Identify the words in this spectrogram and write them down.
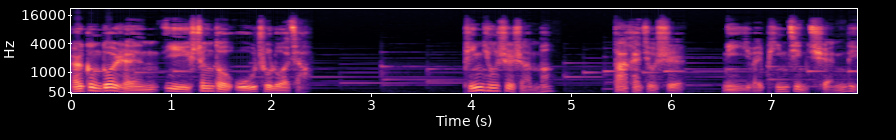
而更多人一生都无处落脚。贫穷是什么？大概就是你以为拼尽全力，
